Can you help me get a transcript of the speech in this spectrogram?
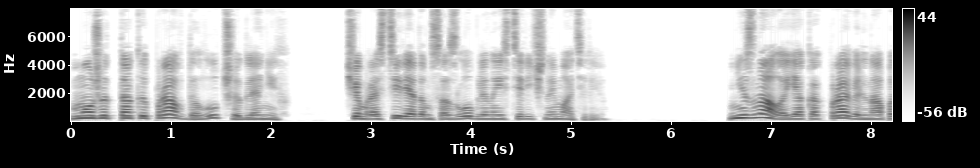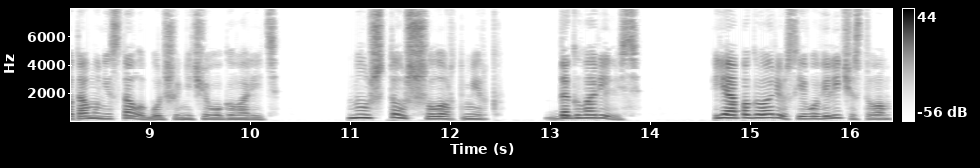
Может, так и правда лучше для них, чем расти рядом со злобленной истеричной матерью. Не знала я, как правильно, а потому не стала больше ничего говорить. Ну что ж, лорд Мирк, договорились. Я поговорю с его величеством,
